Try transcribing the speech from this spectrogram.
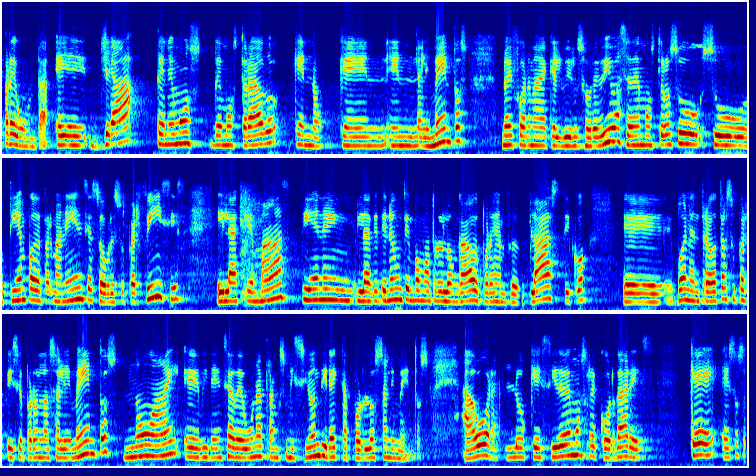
pregunta. Eh, ya tenemos demostrado que no, que en, alimentos no hay forma de que el virus sobreviva. Se demostró su, su tiempo de permanencia sobre superficies y las que más tienen, la que tienen un tiempo más prolongado, por ejemplo, el plástico, eh, bueno, entre otras superficies, pero en los alimentos no hay evidencia de una transmisión directa por los alimentos. Ahora, lo que sí debemos recordar es que esos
